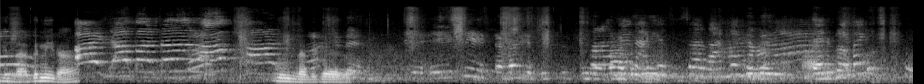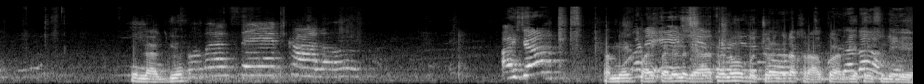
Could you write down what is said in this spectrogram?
ये लग नहीं रहा। नहीं लग जाएगा ये लग गया। हमने एक पाइप पहले लगाया था ना वो बच्चों ने जरा खराब कर दिया था इसलिए।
